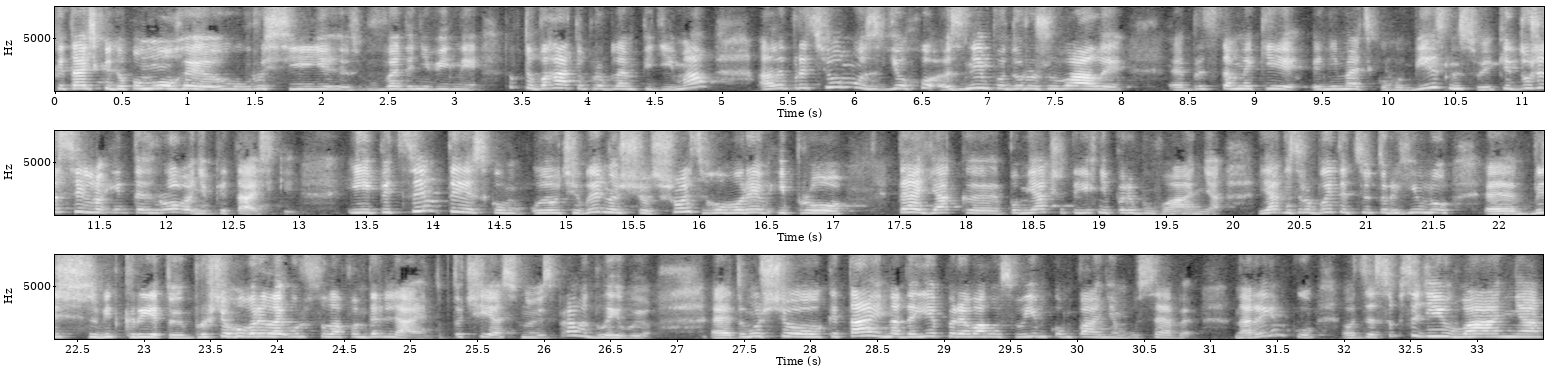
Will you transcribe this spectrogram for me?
китайської допомоги у Росії в веденні війни. Тобто багато проблем підіймав, але при цьому з його з ним подорожували е, представники німецького бізнесу, які дуже сильно інтегровані в китайський. І під цим тиском очевидно, що Шольц говорив і про те, як е, пом'якшити їхнє перебування, як зробити цю торгівлю е, більш відкритою, про що говорила Урсула фон дер Ляєн, тобто чесною, справедливою, Е, тому що Китай надає перевагу своїм компаніям у себе на ринку. Оце субсидіювання,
